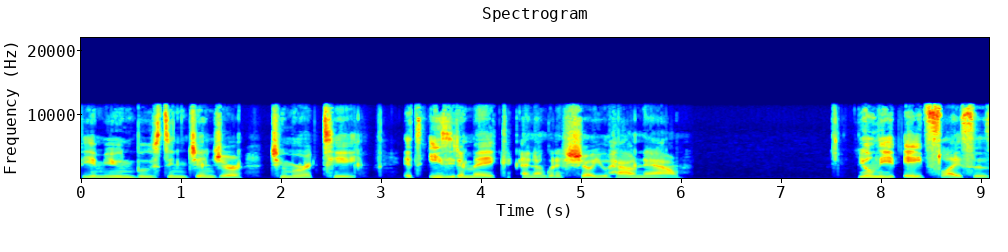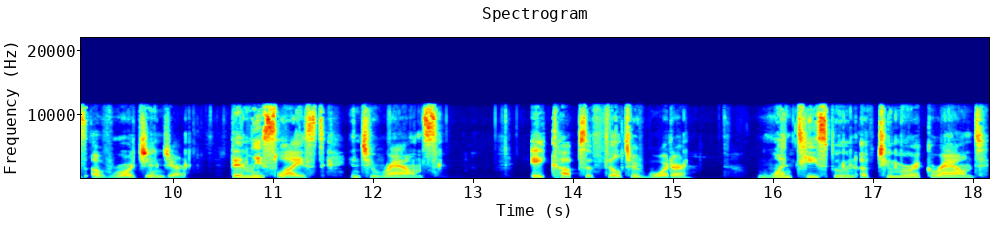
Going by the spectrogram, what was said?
The immune boosting ginger turmeric tea. It's easy to make and I'm going to show you how now. You'll need 8 slices of raw ginger, thinly sliced into rounds, 8 cups of filtered water, 1 teaspoon of turmeric ground,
